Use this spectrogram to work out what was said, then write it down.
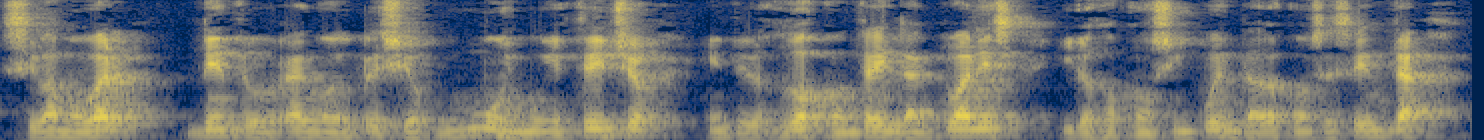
se va a mover dentro de un rango de precios muy muy estrecho, entre los 2,30 actuales y los 2,50, 2,60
